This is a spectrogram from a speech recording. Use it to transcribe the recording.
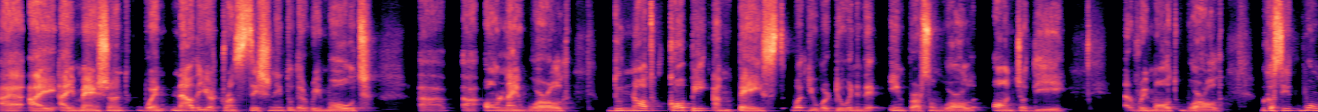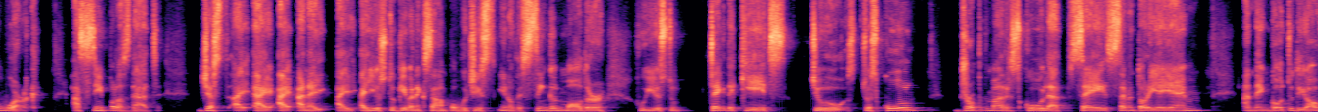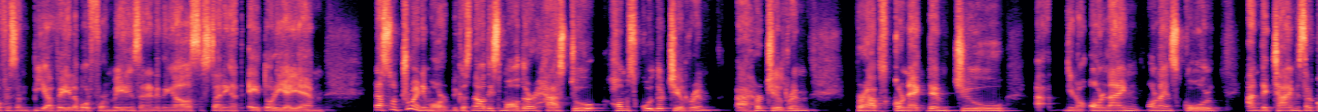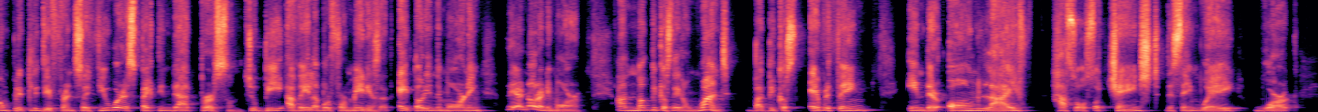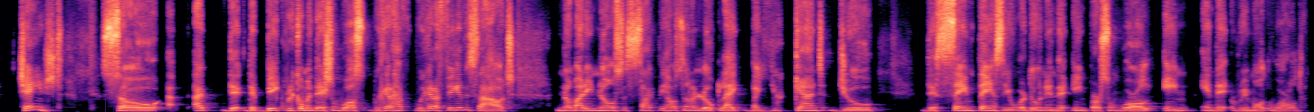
I, I, I, mentioned when now that you're transitioning to the remote uh, uh, online world, do not copy and paste what you were doing in the in-person world onto the remote world because it won't work. As simple as that. Just I, I, I and I, I, used to give an example, which is you know the single mother who used to take the kids to to school, drop them at school at say 7:30 a.m. and then go to the office and be available for meetings and anything else starting at 8:30 a.m. That's not true anymore because now this mother has to homeschool their children, uh, her children, perhaps connect them to uh, you know online online school and the times are completely different. So if you were expecting that person to be available for meetings at 8.30 in the morning they are not anymore. And not because they don't want but because everything in their own life has also changed the same way work changed. So uh, I, the, the big recommendation was we gotta have we gotta figure this out. Nobody knows exactly how it's gonna look like but you can't do the same things you were doing in the in-person world in in the remote world.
